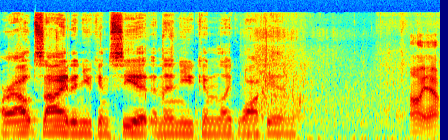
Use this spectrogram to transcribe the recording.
are outside and you can see it, and then you can like walk in. Oh yeah.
